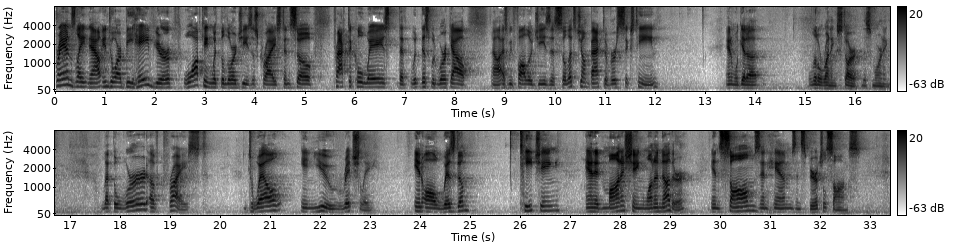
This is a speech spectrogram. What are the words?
translate now into our behavior walking with the Lord Jesus Christ. And so, practical ways that this would work out uh, as we follow Jesus. So, let's jump back to verse 16 and we'll get a little running start this morning. Let the word of Christ dwell in you richly in all wisdom, teaching and admonishing one another in psalms and hymns and spiritual songs,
